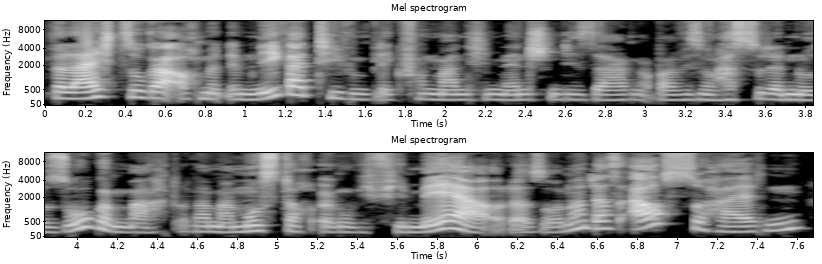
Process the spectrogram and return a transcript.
vielleicht sogar auch mit einem negativen Blick von manchen Menschen, die sagen, aber wieso hast du denn nur so gemacht? Oder man muss doch irgendwie viel mehr oder so, ne? Das auszuhalten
